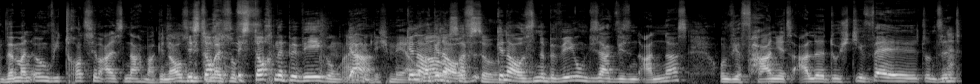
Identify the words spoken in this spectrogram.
wenn man irgendwie trotzdem alles nachmacht? Genauso Ist doch, so ist doch eine Bewegung ja, eigentlich mehr. Genau, oder? genau. Es, du? genau, es ist eine Bewegung, die sagt, wir sind anders und wir fahren jetzt alle durch die Welt und sind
